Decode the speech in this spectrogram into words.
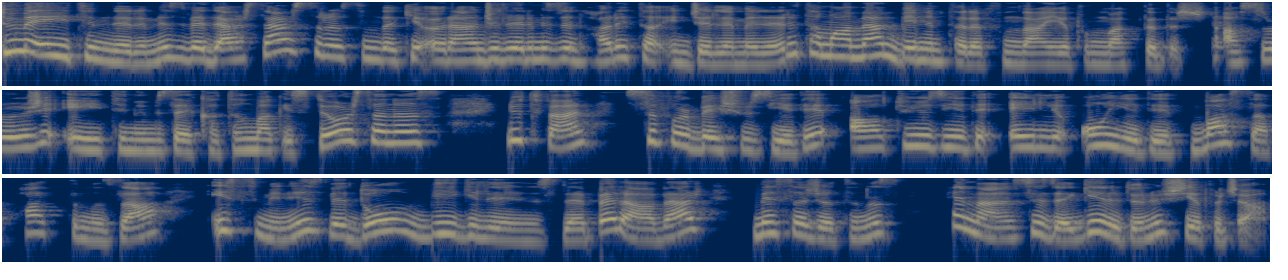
Tüm eğitimlerimiz ve dersler sırasındaki öğrencilerimizin harita incelemeleri tamamen benim tarafından yapılmaktadır. Astroloji eğitimimize katılmak istiyorsanız lütfen 0507 607 50 17 WhatsApp hattımıza isminiz ve doğum bilgilerinizle beraber mesaj atınız. Hemen size geri dönüş yapacağım.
